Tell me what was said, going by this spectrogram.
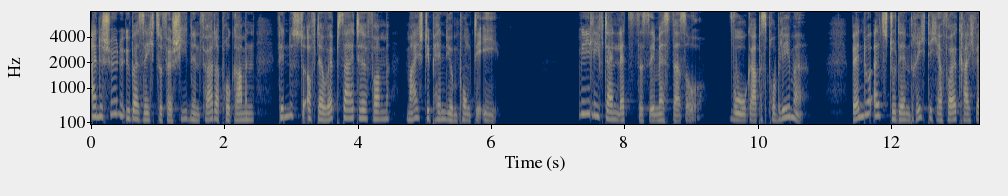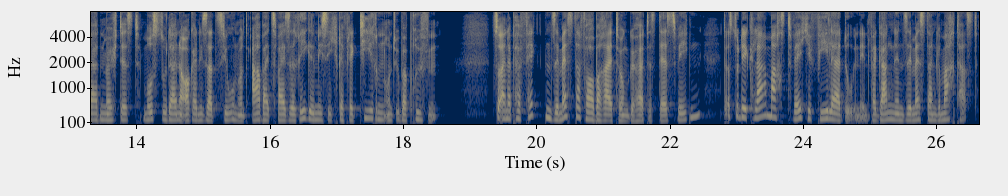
eine schöne Übersicht zu verschiedenen Förderprogrammen findest du auf der Webseite vom mystipendium.de. Wie lief dein letztes Semester so? Wo gab es Probleme? Wenn du als Student richtig erfolgreich werden möchtest, musst du deine Organisation und Arbeitsweise regelmäßig reflektieren und überprüfen. Zu einer perfekten Semestervorbereitung gehört es deswegen, dass du dir klar machst, welche Fehler du in den vergangenen Semestern gemacht hast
